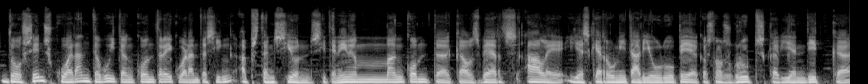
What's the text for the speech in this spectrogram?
248 en contra i 45 abstencions. Si tenim en compte que els Verds, ALE i Esquerra Unitària Europea, que són els grups que havien dit que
